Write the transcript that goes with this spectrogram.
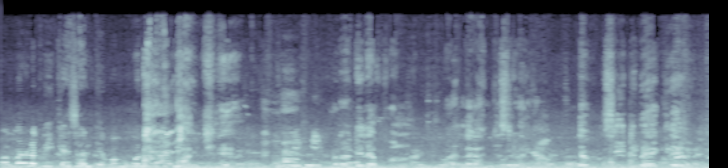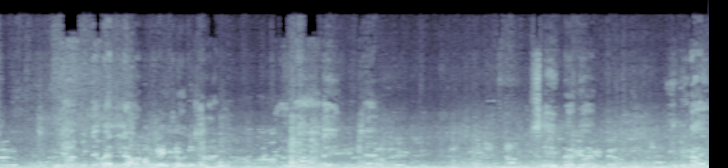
നമ്മളുടെ പീക്കാച്ച കളിക്കാം നമുക്കൊന്നും സീറ്റ് ബാക്കിലായിരുന്നു ഞാൻ പിന്നെ മെല്ലെ കൊണ്ട് പിരീഡായി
